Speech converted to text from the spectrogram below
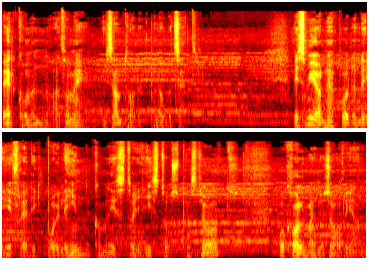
Välkommen att vara med i samtalet på något sätt. Vi som gör den här podden det är Fredrik Borglin, kommunister i Istorps pastorat och Karl Magnus Adrian,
